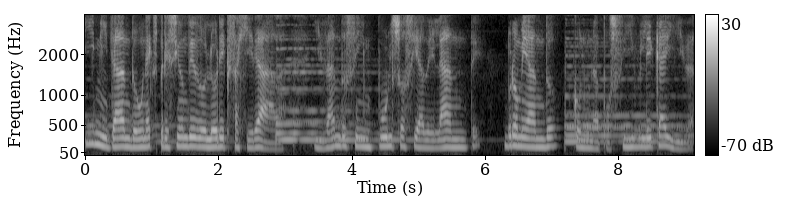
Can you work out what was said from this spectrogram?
imitando una expresión de dolor exagerada y dándose impulso hacia adelante, bromeando con una posible caída.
